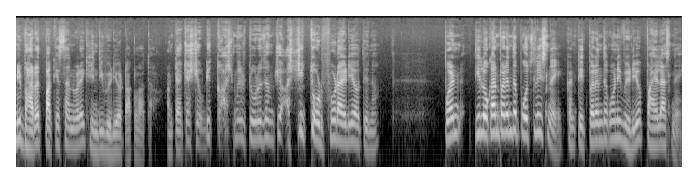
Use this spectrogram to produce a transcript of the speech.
मी भारत पाकिस्तानवर एक हिंदी व्हिडिओ टाकला होता. आणि त्याच्या शेवटी काश्मीर टुरिझमची अशी तोडफोड आयडिया होती ना. पण ती लोकांपर्यंत पोचलीच नाही. कारण तिथपर्यंत कोणी व्हिडिओ पाहिलाच नाही.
